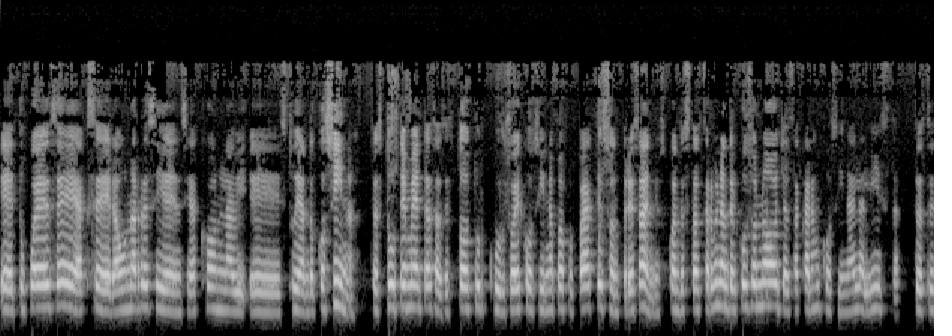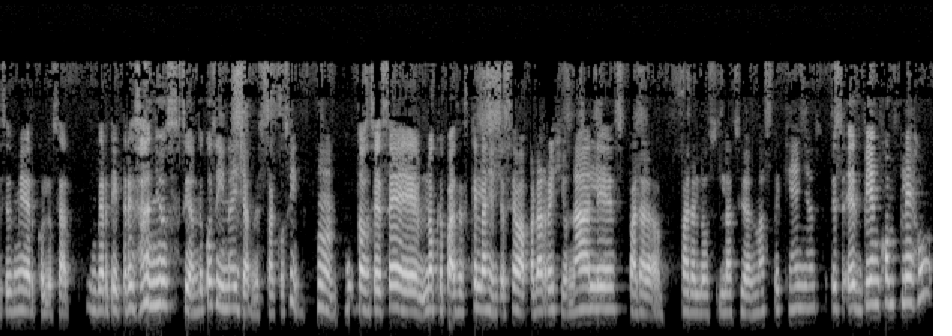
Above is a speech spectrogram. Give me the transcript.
eh, tú puedes eh, acceder a una residencia con la, eh, estudiando cocina entonces tú te metes, haces todo tu curso de cocina, papá, papá, que son tres años. Cuando estás terminando el curso, no, ya sacaron cocina de la lista. Entonces es miércoles, o sea, invertí tres años estudiando cocina y ya no está cocina. Hmm. Entonces eh, lo que pasa es que la gente se va para regionales, para, para los, las ciudades más pequeñas. Es, es bien complejo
